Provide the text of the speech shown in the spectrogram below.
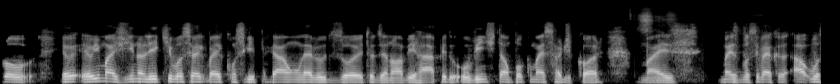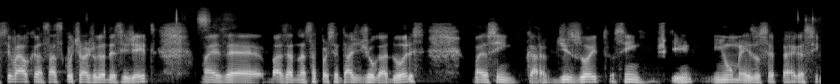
pro, eu, eu, imagino ali que você vai conseguir pegar um level 18, 19 rápido. O 20 tá um pouco mais hardcore, Sim. mas mas você vai, você vai alcançar se continuar jogando desse jeito, mas Sim. é baseado nessa porcentagem de jogadores. Mas assim, cara, 18, assim, acho que em um mês você pega assim.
